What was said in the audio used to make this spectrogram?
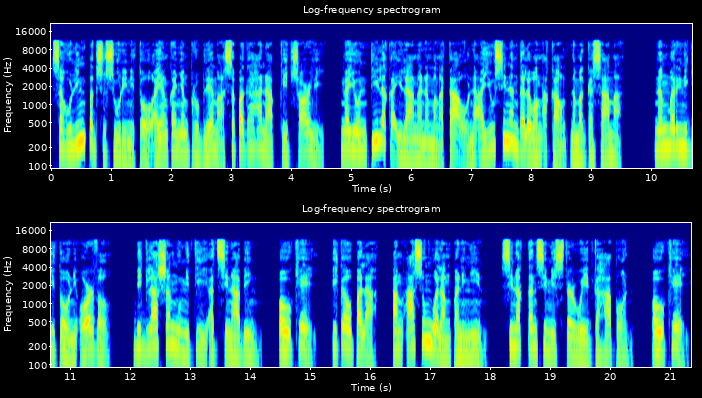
Sa huling pagsusuri nito ay ang kanyang problema sa paghahanap kay Charlie. Ngayon tila kailangan ng mga tao na ayusin ang dalawang account na magkasama. Nang marinig ito ni Orville, bigla siyang ngumiti at sinabing, Okay, ikaw pala, ang asong walang paningin. Sinaktan si Mr. Wade kahapon. Okay,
